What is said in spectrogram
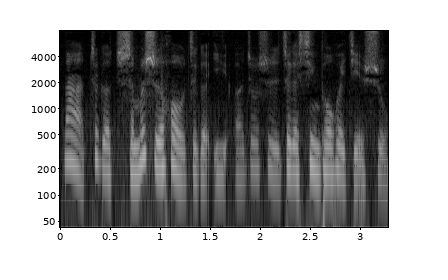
那这个什么时候这个遗呃，就是这个信托会结束？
